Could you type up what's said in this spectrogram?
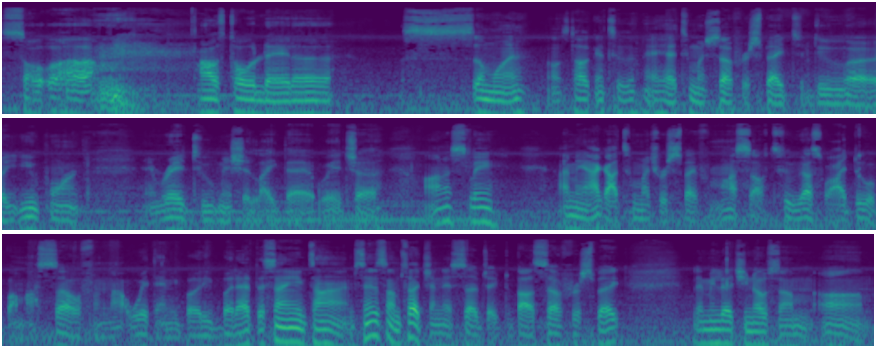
So, uh, I was told that uh, someone I was talking to they had too much self-respect to do uh, YouPorn and RedTube and shit like that. Which, uh, honestly, I mean, I got too much respect for myself too. That's why I do it by myself and not with anybody. But at the same time, since I'm touching this subject about self-respect, let me let you know something. Um,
